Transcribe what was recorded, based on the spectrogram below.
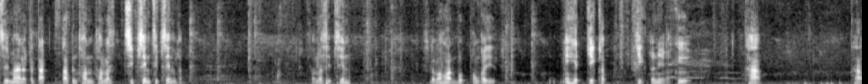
ซื้อมาแล้วก็ตัดตัดเป็นทอนทอนละสิบเส้นสิบเส้นครับทอนละสิบเส้นแล้วมาหอดปุ๊บผมก็ไม่เห็ดจิกครับจิกตัวนี้ก็คือทาบทาบ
